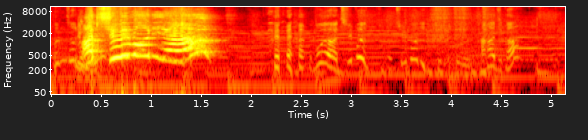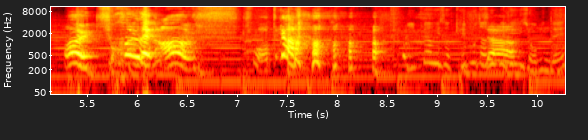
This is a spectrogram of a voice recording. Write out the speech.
전설이 아 7번이야? 뭐야 7번 7번이 그 강아지가? 아 초콜릿 아 어떻게 알아? 입양에서 걔보다 자. 흔히 없는데?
